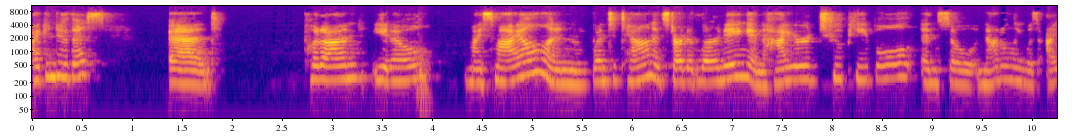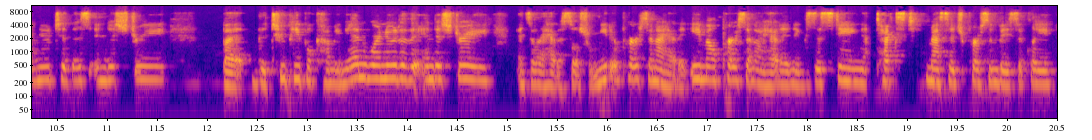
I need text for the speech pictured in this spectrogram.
I can do this. And put on, you know, my smile and went to town and started learning and hired two people. And so not only was I new to this industry, but the two people coming in were new to the industry. And so I had a social media person, I had an email person, I had an existing text message person basically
